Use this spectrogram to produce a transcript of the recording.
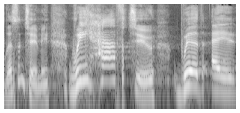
listen to me, we have to, with a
